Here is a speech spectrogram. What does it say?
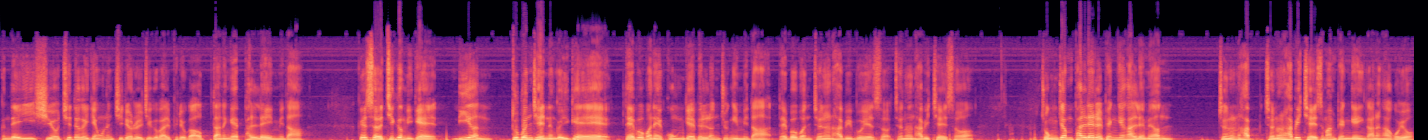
근데 이 시효 취득의 경우는 지료를 지급할 필요가 없다는 게 판례입니다. 그래서 지금 이게 니은 두 번째 있는 거 이게 대법원의 공개 변론 중입니다. 대법원 전원합의부에서 전원합의체에서 종전 판례를 변경하려면 전원합 전원합의체에서만 변경이 가능하고요.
